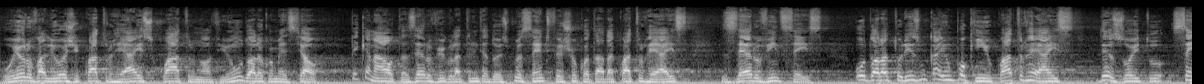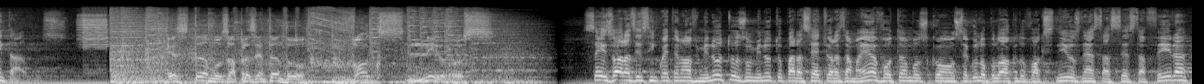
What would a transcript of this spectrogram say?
O euro vale hoje R$ 4,491, dólar comercial pequena alta, 0,32%, fechou cotada a R$ 4,026. O dólar turismo caiu um pouquinho, quatro reais dezoito centavos. Estamos apresentando Vox News. 6 horas e 59 minutos, um minuto para 7 horas da manhã. Voltamos com o segundo bloco do Vox News nesta sexta-feira.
